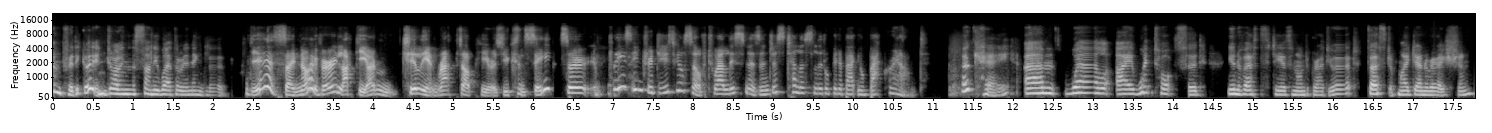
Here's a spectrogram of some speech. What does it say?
I'm pretty good, enjoying the sunny weather in England. Yes, I know. Very lucky. I'm chilly and wrapped up here, as you can see. So please introduce yourself to our listeners and just tell us a little bit about your background. Okay. Um, well, I went to Oxford University as an undergraduate, first of my generation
